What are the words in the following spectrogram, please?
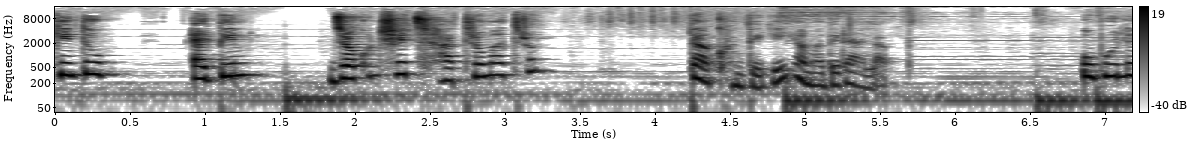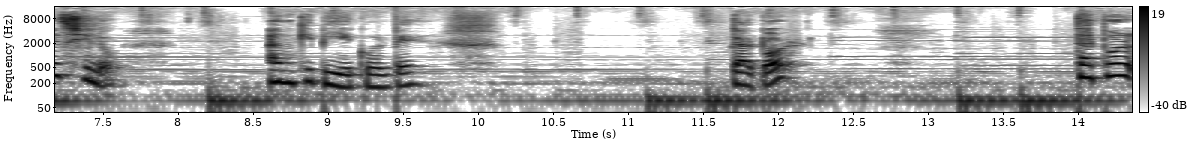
কিন্তু একদিন যখন সে ছাত্র মাত্র তখন থেকেই আমাদের আলাপ। ও বলেছিল, আমাকে বিয়ে করবে। তারপর? তারপর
